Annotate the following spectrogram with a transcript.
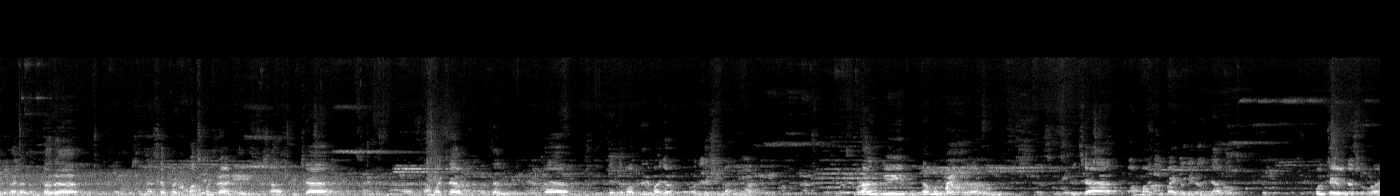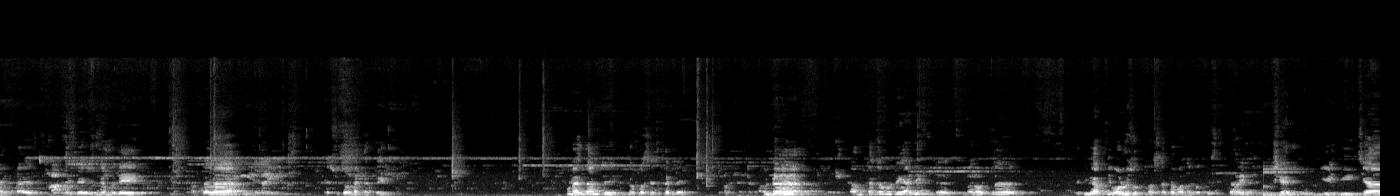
त्यानंतर अण्णासाहेब पाटील महामंडळ आणि सारथीच्या कामाच्या बद्दल त्या जबाबदारी माझ्यावर त्याची मागणी पण आज मी मुद्दामून भेट काढून संस्थेच्या कामाची माहिती घेण्यासाठी आलो. कोणत्या योजना सुरू आहेत काय त्याच्या योजनेमध्ये आपल्याला सुधारणा करता येईल? पुन्हा एकदा आमचे बसेस ठरले. पण कामकाजामध्ये अधिक मला वाटतं त्याची व्याप्ती वाढू शकतो असं आता माझं मत दिसतं विषय आहे. एडीच्या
